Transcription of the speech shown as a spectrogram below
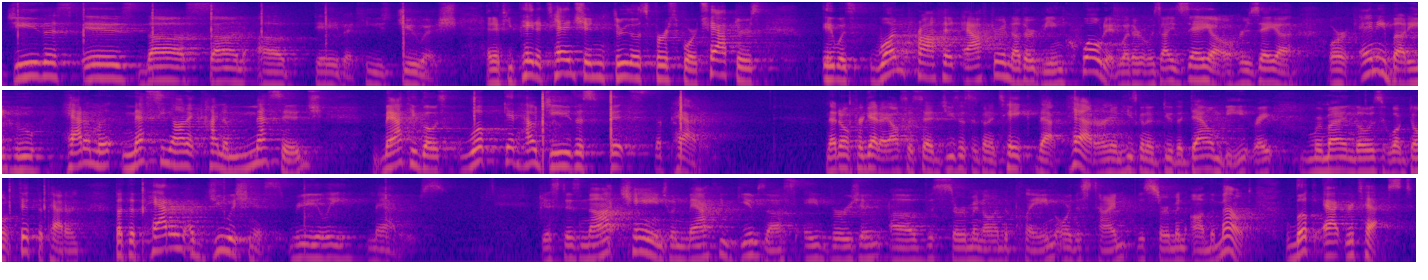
Jesus is the son of David. He's Jewish. And if you paid attention through those first four chapters, it was one prophet after another being quoted, whether it was Isaiah or Hosea or anybody who had a messianic kind of message. Matthew goes, Look at how Jesus fits the pattern. Now, don't forget, I also said Jesus is going to take that pattern and he's going to do the downbeat, right? Remind those who don't fit the pattern. But the pattern of Jewishness really matters. This does not change when Matthew gives us a version of the Sermon on the Plain, or this time, the Sermon on the Mount. Look at your text.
